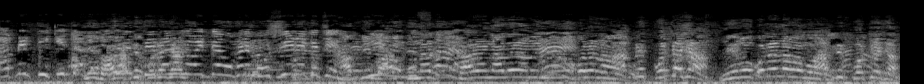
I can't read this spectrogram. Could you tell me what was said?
আপনি টিকিটটা ওখানে বসিয়ে রেখেছেন। আপনি ভাড়া না দেন আমি মেমো করে না আপনি কোর্টে যান। মেমো করে নামাবো আপনি কোর্টে যান।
